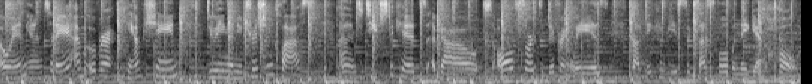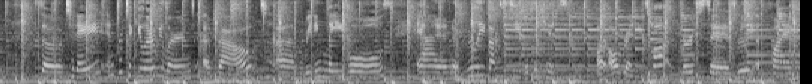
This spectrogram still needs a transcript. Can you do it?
Owen, and today I'm over at Camp Shane doing a nutrition class um, to teach the kids about all sorts of different ways that they can be successful when they get home. So today in particular we learned about um, reading labels and really got to see what the kids are already taught versus really applying.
